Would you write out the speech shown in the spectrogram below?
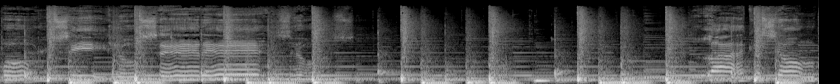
Por siglos. La canción.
